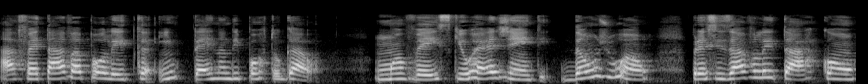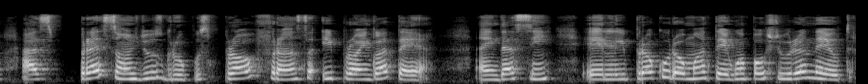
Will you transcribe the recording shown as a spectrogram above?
afetava a política interna de Portugal, uma vez que o regente Dom João precisava lidar com as pressões dos grupos pró-França e pró-Inglaterra. Ainda assim, ele procurou manter uma postura neutra,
